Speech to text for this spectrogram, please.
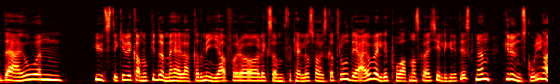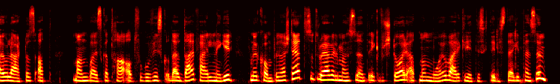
det er jo en utstikker. Vi kan jo ikke dømme hele akademia for å liksom fortelle oss hva vi skal tro. Det er jo veldig på at man skal være kildekritisk, men grunnskolen har jo lært oss at man bare skal ta altfor god fisk, og det er jo der feilen ligger. For når vi kommer på universitet, så tror jeg veldig mange studenter ikke forstår at man må jo være kritisk til sitt eget pensum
